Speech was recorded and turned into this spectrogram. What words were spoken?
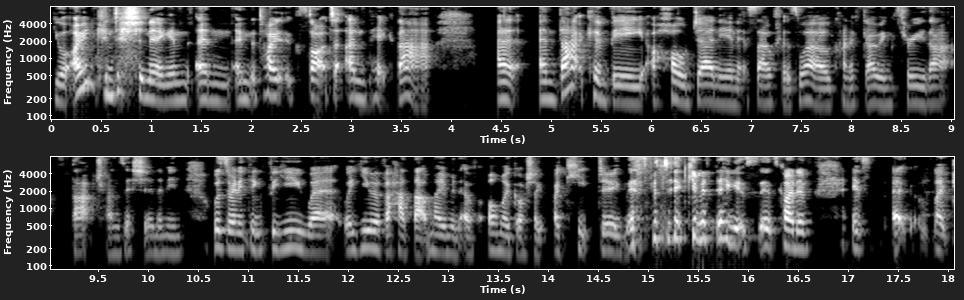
your own conditioning and and and start to unpick that. Uh, and that can be a whole journey in itself as well kind of going through that that transition i mean was there anything for you where where you ever had that moment of oh my gosh i, I keep doing this particular thing it's it's kind of it's uh, like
